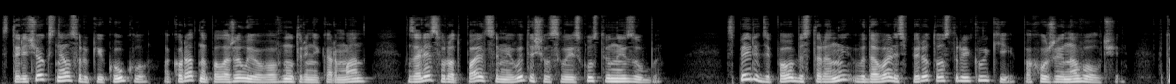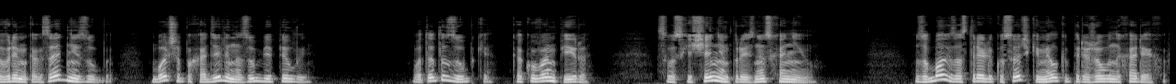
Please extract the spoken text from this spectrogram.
Старичок снял с руки куклу, аккуратно положил ее во внутренний карман, залез в рот пальцами и вытащил свои искусственные зубы. Спереди по обе стороны выдавались вперед острые клыки, похожие на волчьи, в то время как задние зубы больше походили на зубья пилы. «Вот это зубки, как у вампира», — с восхищением произнес Ханиу. В зубах застряли кусочки мелко пережеванных орехов.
